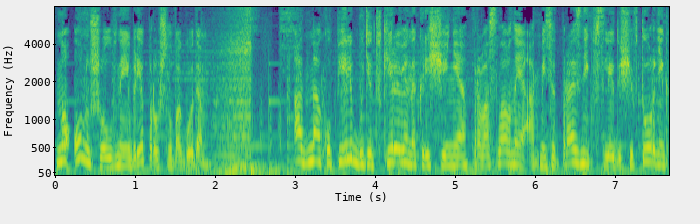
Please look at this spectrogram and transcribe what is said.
но он ушел в ноябре прошлого года. Одна купель будет в Кирове на крещение. Православные отметят праздник в следующий вторник.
